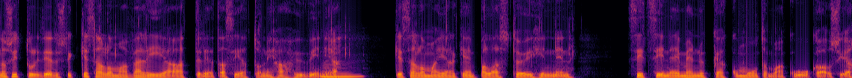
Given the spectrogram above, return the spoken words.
no sitten tuli tietysti kesäloman väliin ja ajattelin, että asiat on ihan hyvin ja Mm, kesäloman jälkeen palasi töihin, niin sitten siinä ei mennytkään kuin muutama kuukausi ja,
